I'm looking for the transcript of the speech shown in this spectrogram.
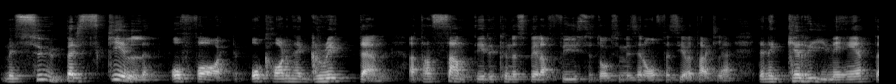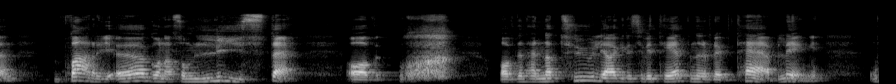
med superskill och fart och ha den här gritten. Att han samtidigt kunde spela fysiskt också med sina offensiva tacklingar. Den här grinigheten. Vargögonen som lyste av, av den här naturliga aggressiviteten när det blev tävling. Och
